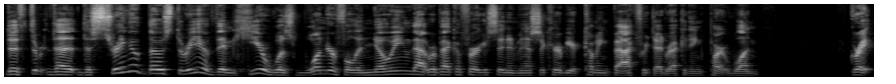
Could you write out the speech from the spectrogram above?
The th- the the string of those three of them here was wonderful and knowing that Rebecca Ferguson and Vanessa Kirby are coming back for Dead Reckoning Part 1 great.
